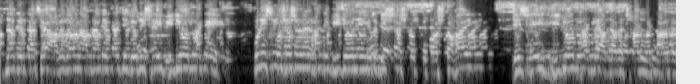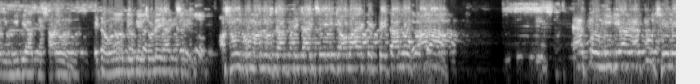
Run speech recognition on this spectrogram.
আপনাদের কাছে আবেদন, আপনাদের কাছে যদি সেই ভিডিও থাকে, পুলিশ প্রশাসনের হাতে ভিডিও নেই এটা বিশ্বাস করতে কষ্ট হয়, যে সেই ভিডিও থাকলে আপনারা ছাড়ুন, তাড়াতাড়ি মিডিয়াতে ছাড়ুন। এটা অন্যদিকে চলে যাচ্ছে। অসংখ্য মানুষ জানতে চাইছে, এই জবাইকে পেটালো কারা এত মিডিয়া, এত ছেলে,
